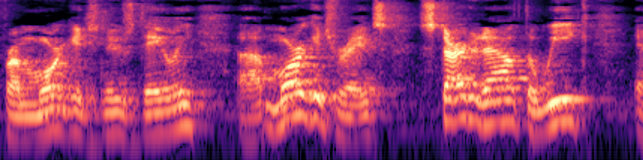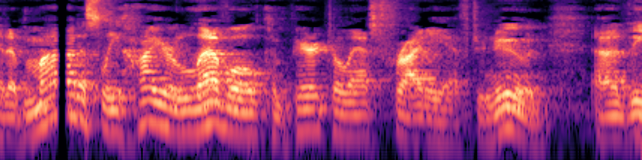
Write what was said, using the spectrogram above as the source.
from Mortgage News Daily. Uh, mortgage rates started out the week at a modestly higher level compared to last Friday afternoon. Uh, the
